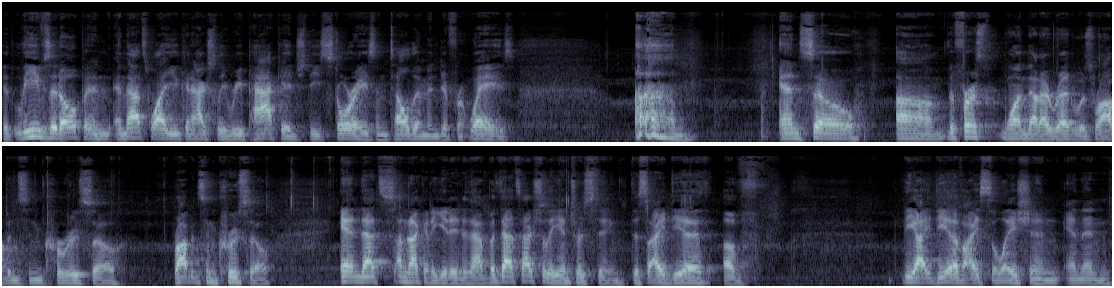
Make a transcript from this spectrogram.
It leaves it open, and that's why you can actually repackage these stories and tell them in different ways. and so um, the first one that I read was Robinson Crusoe. Robinson Crusoe. And that's, I'm not going to get into that, but that's actually interesting. This idea of the idea of isolation and then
